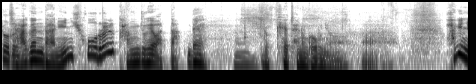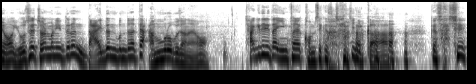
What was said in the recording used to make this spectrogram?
효를. 작은 단위인 효를 강조해 왔다. 네. 이렇게 되는 거군요. 아. 하긴요. 요새 젊은이들은 나이든 분들한테 안 물어보잖아요. 자기들이 다 인터넷 검색해서 찾으니까. 그러니까 사실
